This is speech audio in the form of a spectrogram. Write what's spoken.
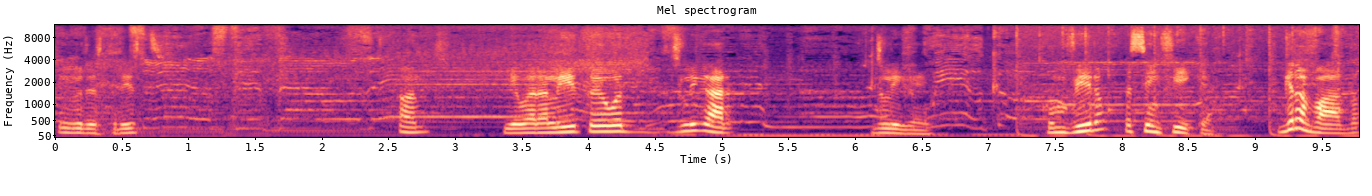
Figuras tristes. Antes. E agora ali estou eu a desligar. Desliguei. Como viram, assim fica gravada.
